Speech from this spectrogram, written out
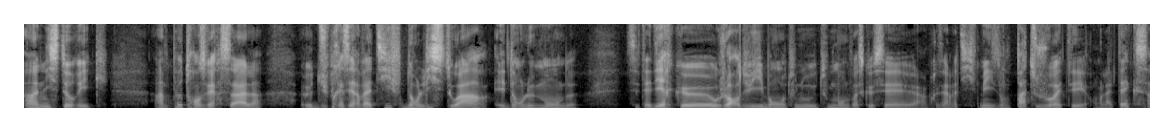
un historique un peu transversal du préservatif dans l'histoire et dans le monde. C'est-à-dire qu'aujourd'hui, bon, tout, le monde voit ce que c'est un préservatif, mais ils n'ont pas toujours été en latex.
